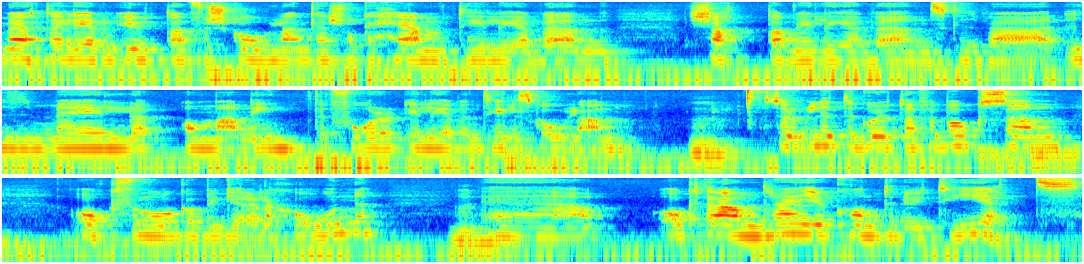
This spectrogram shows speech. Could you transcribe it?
möta eleven utanför skolan, kanske åka hem till eleven, chatta med eleven, skriva e-mail om man inte får eleven till skolan. Mm. Så lite gå utanför boxen och förmåga att bygga relation. Mm. Eh, och det andra är ju kontinuitet,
